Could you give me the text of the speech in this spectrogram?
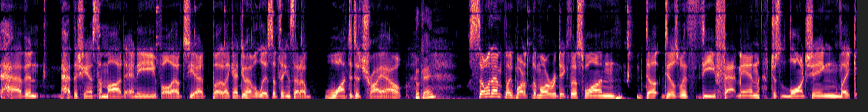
haven't had the chance to mod any Fallouts yet, but like I do have a list of things that I wanted to try out. Okay. Some of them, like one of the more ridiculous one, de- deals with the Fat Man just launching like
